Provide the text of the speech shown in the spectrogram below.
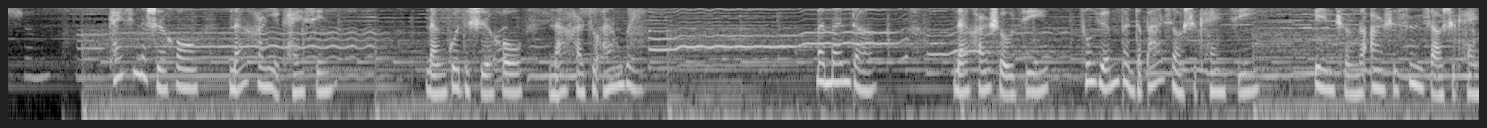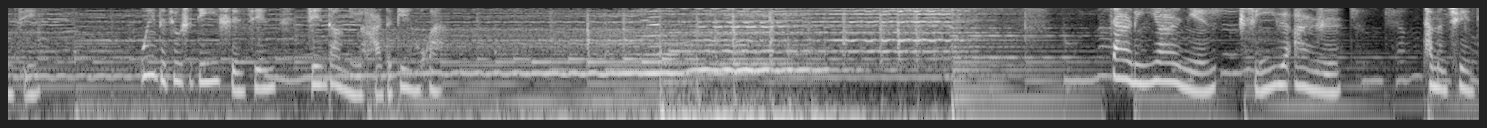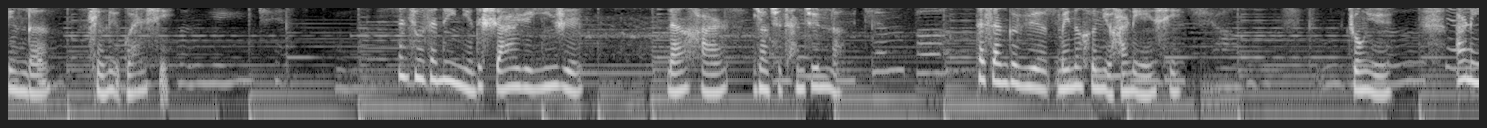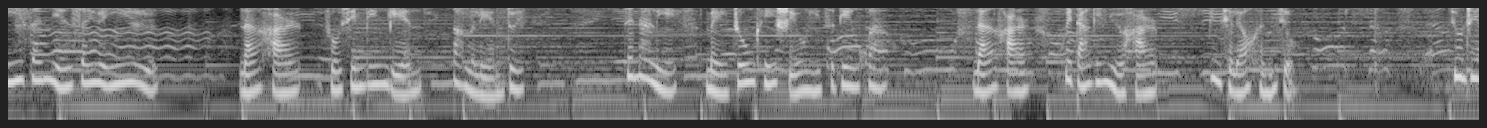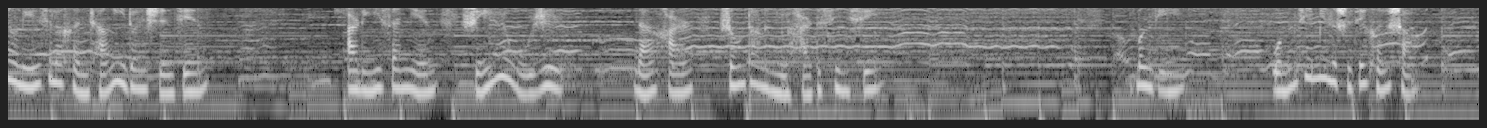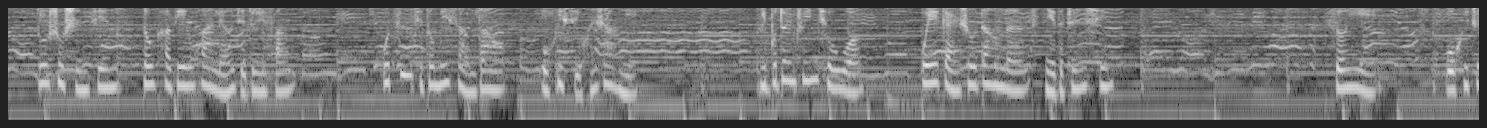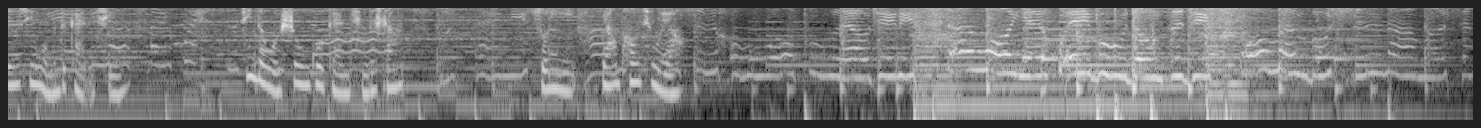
开心的时候男孩也开心，难过的时候男孩就安慰。慢慢的，男孩手机从原本的八小时开机，变成了二十四小时开机，为的就是第一时间接到女孩的电话。年十一月二日，他们确定了情侣关系。但就在那年的十二月一日，男孩要去参军了。他三个月没能和女孩联系。终于，二零一三年三月一日，男孩从新兵连到了连队，在那里每周可以使用一次电话，男孩会打给女孩。并且聊很久，就这样联系了很长一段时间。二零一三年十一月五日，男孩收到了女孩的信息：“梦迪，我们见面的时间很少，多数时间都靠电话了解对方。我自己都没想到我会喜欢上你，你不断追求我，我也感受到了你的真心。”所以，我会珍惜我们的感情。记得我受过感情的伤，所以不要抛弃我哟。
